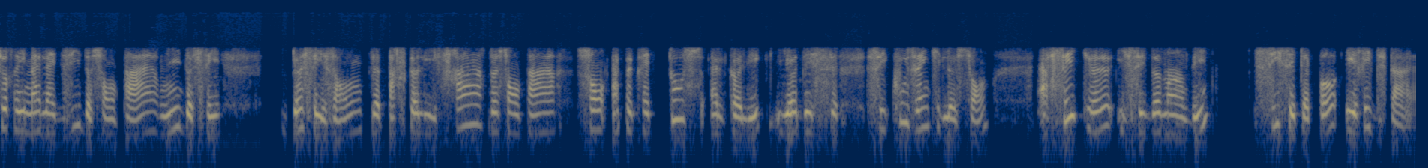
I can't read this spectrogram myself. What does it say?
sur les maladies de son père, ni de ses de ses oncles, parce que les frères de son père sont à peu près tous alcooliques. Il y a des, ses cousins qui le sont, assez qu'il s'est demandé si c'était pas héréditaire.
